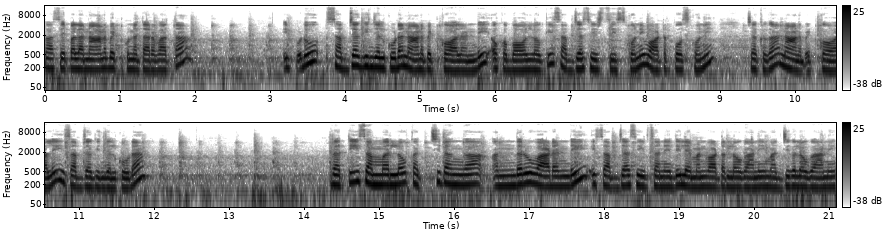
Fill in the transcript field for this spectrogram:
కాసేపు అలా నానబెట్టుకున్న తర్వాత ఇప్పుడు సబ్జా గింజలు కూడా నానబెట్టుకోవాలండి. ఒక బౌల్లోకి సబ్జా సీడ్స్ తీసుకొని వాటర్ పోసుకొని చక్కగా నానబెట్టుకోవాలి ఈ సబ్జా గింజలు కూడా. ప్రతి సమ్మర్లో ఖచ్చితంగా అందరూ వాడండి ఈ సబ్జా సీడ్స్ అనేది. లెమన్ వాటర్లో కానీ మజ్జిగలో కానీ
